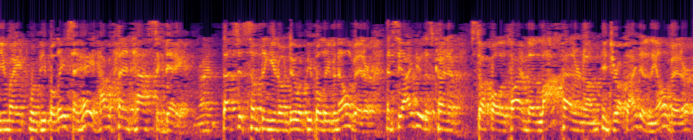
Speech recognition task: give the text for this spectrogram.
you might, when people leave, say, hey, have a fantastic day. Right. That's just something you don't do when people leave an elevator. And see, I do this kind of stuff all the time. The last pattern um, interrupt I did in the elevator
